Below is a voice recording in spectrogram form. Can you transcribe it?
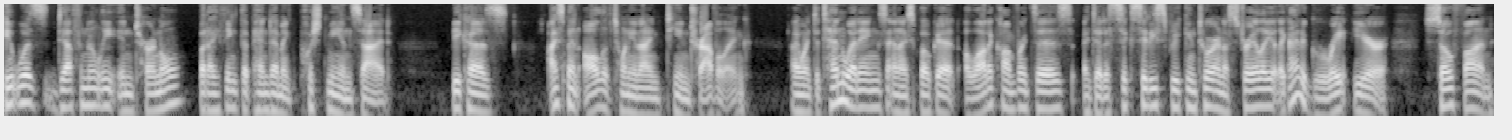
It was definitely internal, but I think the pandemic pushed me inside because I spent all of 2019 traveling. I went to 10 weddings and I spoke at a lot of conferences. I did a six city speaking tour in Australia. Like, I had a great year, so fun.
